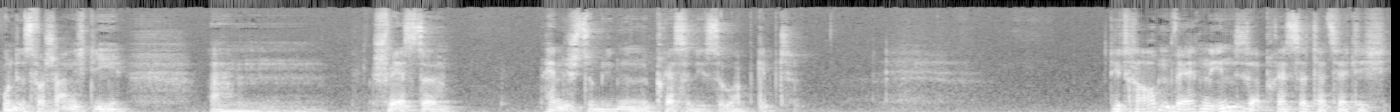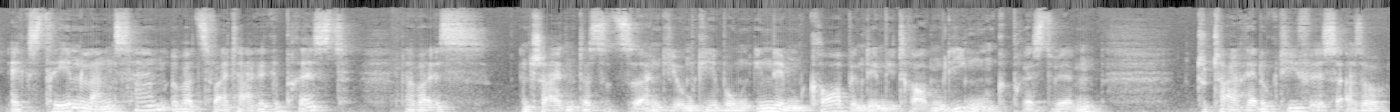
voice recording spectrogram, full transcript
Und ist wahrscheinlich die ähm, schwerste händisch zu bedienende Presse, die es überhaupt gibt. Die Trauben werden in dieser Presse tatsächlich extrem langsam über zwei Tage gepresst. Dabei ist entscheidend, dass sozusagen die Umgebung in dem Korb, in dem die Trauben liegen und gepresst werden, total reduktiv ist. Also,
